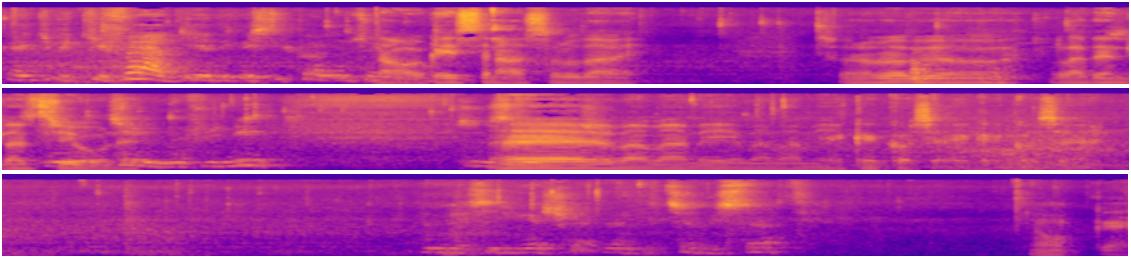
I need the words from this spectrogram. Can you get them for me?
Che chi fa dietro queste cose? no, queste no, assolutamente. Sono proprio la tentazione. Sì, ma finito. Eh, mamma mia, mamma mia, che cos'è, che cos'è? Non si riesce a fare l'estate. Ok.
